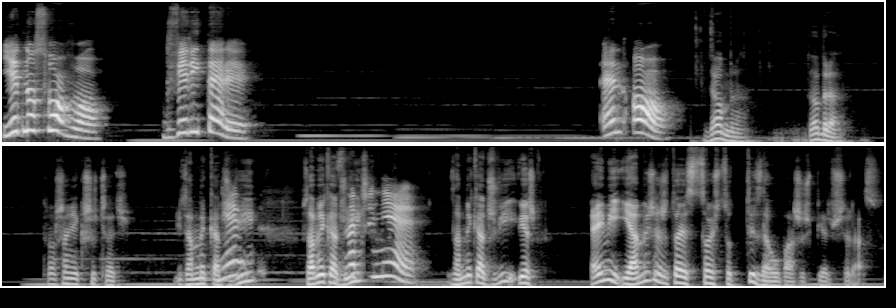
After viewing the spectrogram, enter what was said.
Jedno słowo. Dwie litery. N-O. Dobra, dobra. Proszę nie krzyczeć. I zamyka Nie. drzwi. Zamyka drzwi. Znaczy nie. zamyka drzwi. Wiesz, Amy, ja myślę, że to jest coś, co ty zauważysz pierwszy raz.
